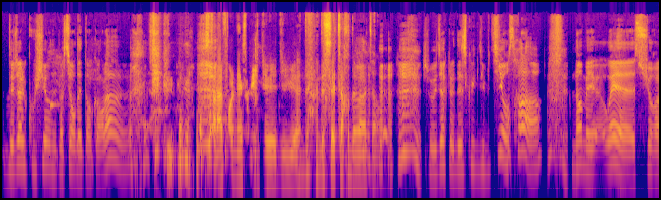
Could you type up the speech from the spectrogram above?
déjà, le coucher, on n'est pas sûr d'être encore là. on sera là pour le Nesquik du, de 7h de matin. je peux vous dire que le Nesquik du petit, on sera là. Hein. Non, mais ouais, euh, sur.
